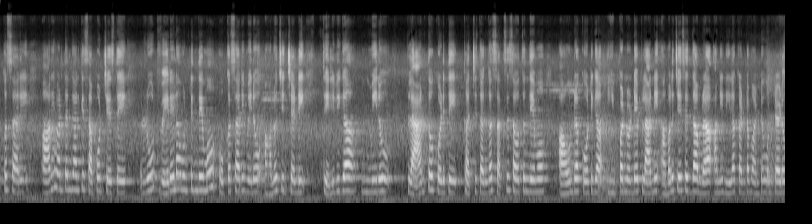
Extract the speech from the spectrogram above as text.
ఒక్కసారి ఆర్యవర్ధన్ గారికి సపోర్ట్ చేస్తే రూట్ వేరేలా ఉంటుందేమో ఒక్కసారి మీరు ఆలోచించండి. తెలివిగా మీరు ప్లాన్తో కొడితే ఖచ్చితంగా సక్సెస్ అవుతుందేమో. అవునరా కోటిగా ఇప్పటి నుండే ప్లాన్ని అమలు చేసేద్దాంరా అని నీలకంఠం అంటూ ఉంటాడు.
